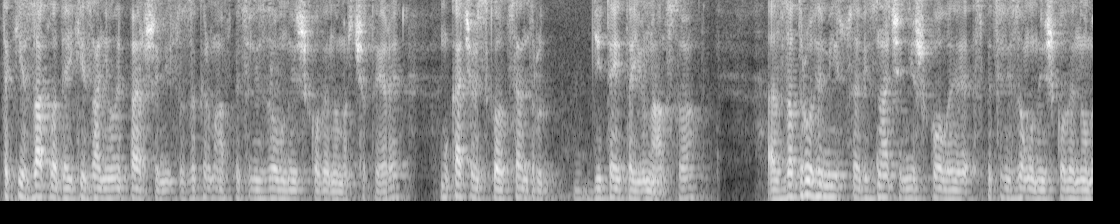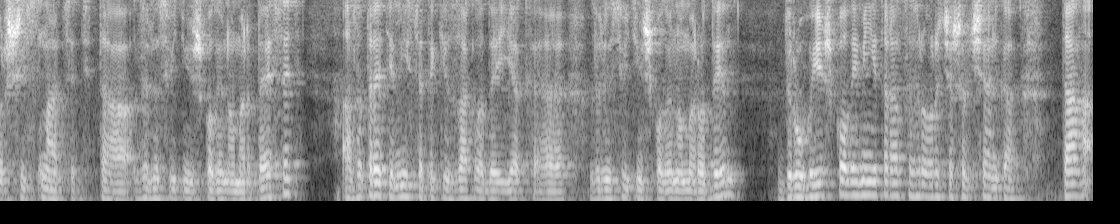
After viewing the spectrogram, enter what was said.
такі заклади, які зайняли перше місце, зокрема спеціалізованої школи номер 4 Мукачевського центру дітей та юнацтва. За друге місце відзначені школи спеціалізованої школи номер 16 та загальноосвітньої школи номер 10. А за третє місце такі заклади, як е, школи номер 1 другої школи імені Тараса Григоровича Шевченка та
